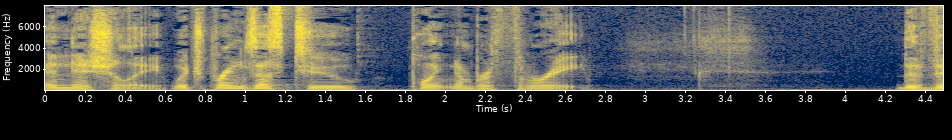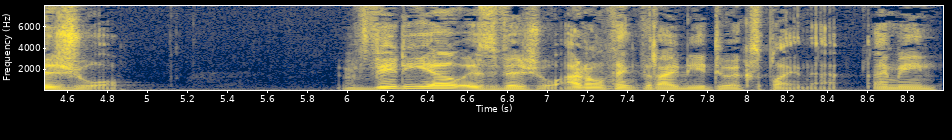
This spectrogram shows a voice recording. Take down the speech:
initially, which brings us to point number three the visual. Video is visual. I don't think that I need to explain that. I mean,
